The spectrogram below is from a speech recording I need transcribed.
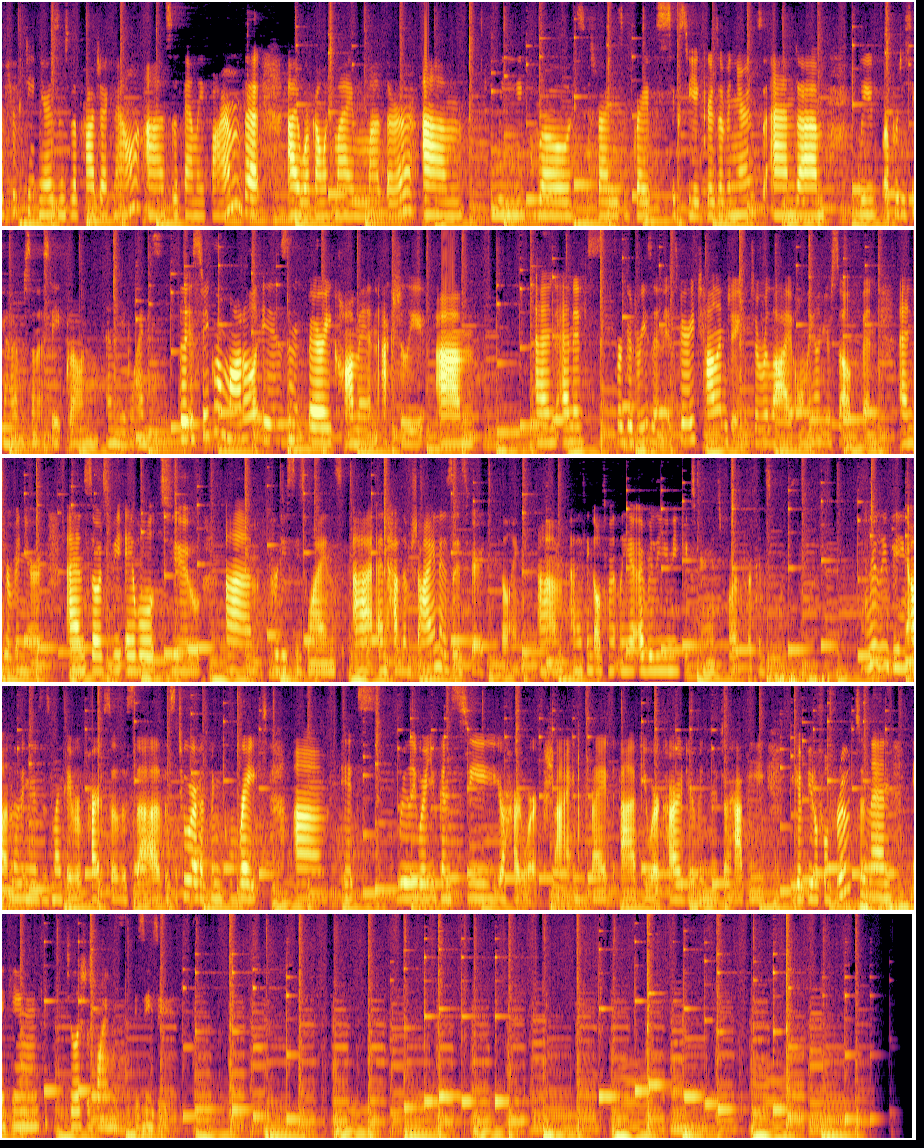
we're 15 years into the project now. Uh, this is a family farm that I work on with my mother. Um, we grow six varieties of grapes, 60 acres of vineyards, and um, we are producing 100% estate grown and made wines. The estate grown model isn't very common actually, um, and, and it's for good reason. It's very challenging to rely only on yourself and, and your vineyard. And so to be able to um, produce these wines uh, and have them shine is, is very fulfilling. Um, and I think ultimately a really unique experience for, for consumers. Really being out in the vineyards is my favorite part. So this, uh, this tour has been great. Um, it's really where you can see your hard work shine, right? Uh, if you work hard, your vineyards are happy, you get beautiful fruits, and then making delicious wine is easy.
